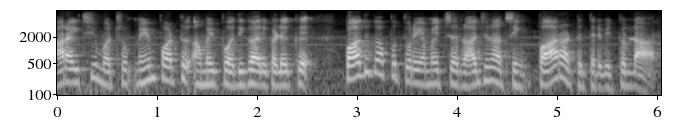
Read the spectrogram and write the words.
ஆராய்ச்சி மற்றும் மேம்பாட்டு அமைப்பு அதிகாரிகளுக்கு பாதுகாப்புத்துறை அமைச்சர் ராஜ்நாத் சிங் பாராட்டு தெரிவித்துள்ளார்.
